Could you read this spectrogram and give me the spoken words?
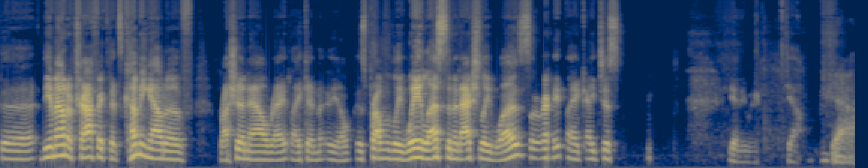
the the amount of traffic that's coming out of Russia now, right? Like, and you know, is probably way less than it actually was, right? Like, I just anyway, yeah, yeah,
